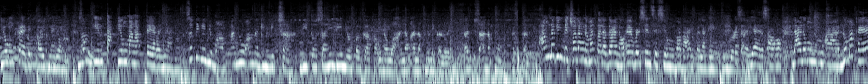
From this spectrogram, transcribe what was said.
yung credit card na yon So, intact yung mga pera niya. Sa tingin niyo ma'am, ano ang naging mitsa dito sa hindi niyo pagkakaunawaan ng anak niyo ni Kaloy? Ah, sa anak mo na si Kaloy? Ang naging mecha lang naman talaga, no, ever since is yung babae talaga. eh. Kasi, yes, oo. Lalong ah, lumaki,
